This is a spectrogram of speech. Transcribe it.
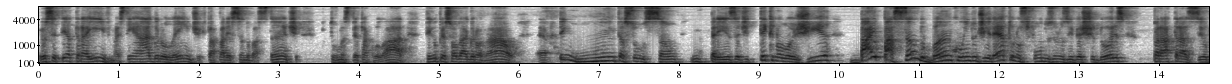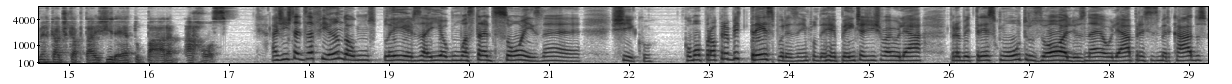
Eu citei a Traive, mas tem a AgroLand, que está aparecendo bastante, turma espetacular, tem o pessoal da Agronal, é, tem muita solução, empresa de tecnologia, bypassando o banco, indo direto nos fundos e nos investidores para trazer o mercado de capitais direto para a roça. A gente está desafiando alguns players aí, algumas tradições, né, Chico? Como a própria B3, por exemplo, de repente a gente vai olhar para a B3 com outros olhos, né? Olhar para esses mercados,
